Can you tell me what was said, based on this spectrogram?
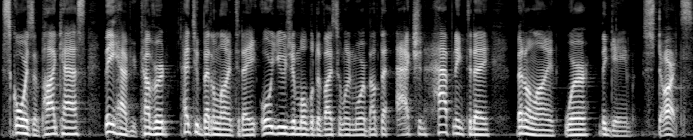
scores, and podcasts. They have you covered. Head to BetOnline today or use your mobile device to learn more about the action happening today. BetOnline, where the game starts.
